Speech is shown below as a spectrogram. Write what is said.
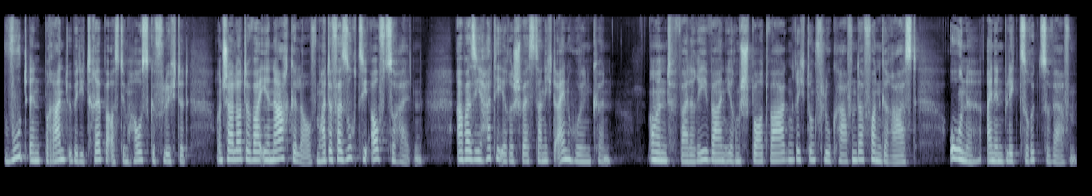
wutentbrannt über die Treppe aus dem Haus geflüchtet, und Charlotte war ihr nachgelaufen, hatte versucht, sie aufzuhalten, aber sie hatte ihre Schwester nicht einholen können. Und Valerie war in ihrem Sportwagen Richtung Flughafen davongerast, ohne einen Blick zurückzuwerfen.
